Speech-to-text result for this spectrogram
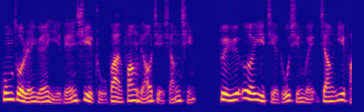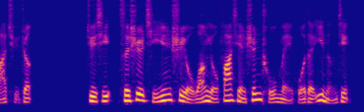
工作人员已联系主办方了解详情，对于恶意解读行为将依法取证。据悉，此事起因是有网友发现身处美国的伊能静。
